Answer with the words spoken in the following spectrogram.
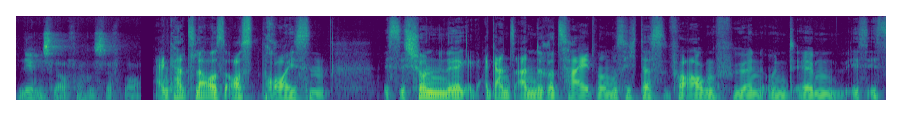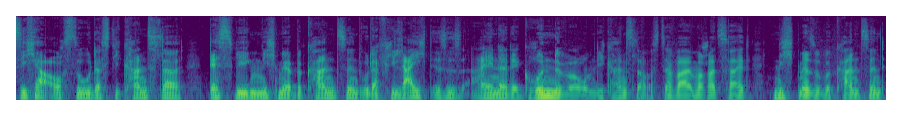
Lebenslauf von Gustav Bauer. Ein Kanzler aus Ostpreußen es ist schon eine ganz andere Zeit. Man muss sich das vor Augen führen. Und ähm, es ist sicher auch so, dass die Kanzler deswegen nicht mehr bekannt sind. Oder vielleicht ist es einer der Gründe, warum die Kanzler aus der Weimarer Zeit nicht mehr so bekannt sind,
